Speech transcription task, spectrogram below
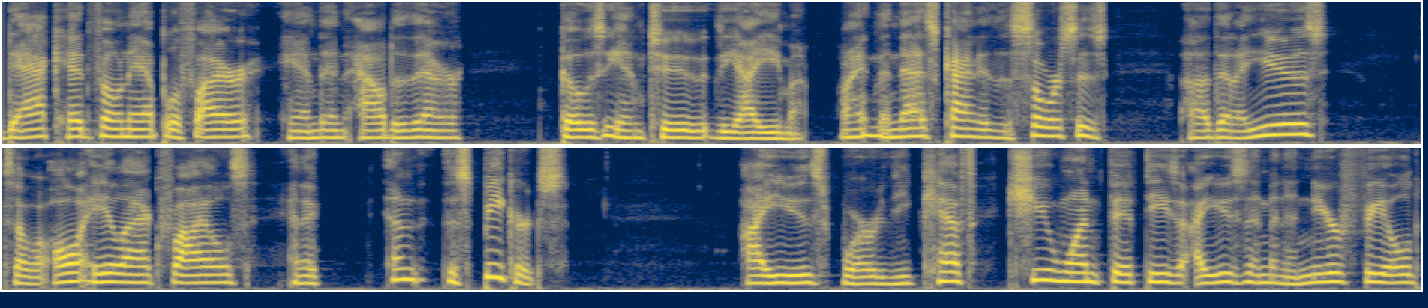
DAC headphone amplifier. And then out of there goes into the AIYIMA. Right? And that's kind of the sources uh, that I use. So all ALAC files and a and the speakers I used were the KEF Q150s. I use them in a near field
